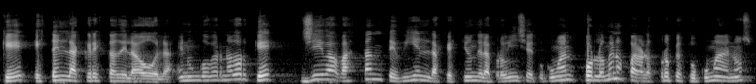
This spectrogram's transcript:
que está en la cresta de la ola, en un gobernador que lleva bastante bien la gestión de la provincia de Tucumán, por lo menos para los propios tucumanos,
